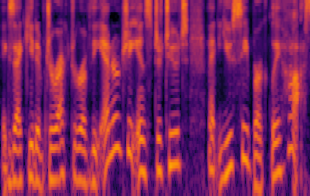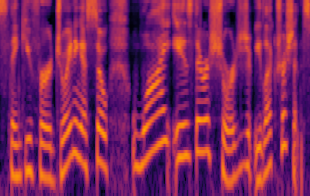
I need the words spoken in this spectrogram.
Executive Director of the Energy Institute at UC Berkeley Haas. Thank you for joining us. So, why is there a shortage of electricians?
